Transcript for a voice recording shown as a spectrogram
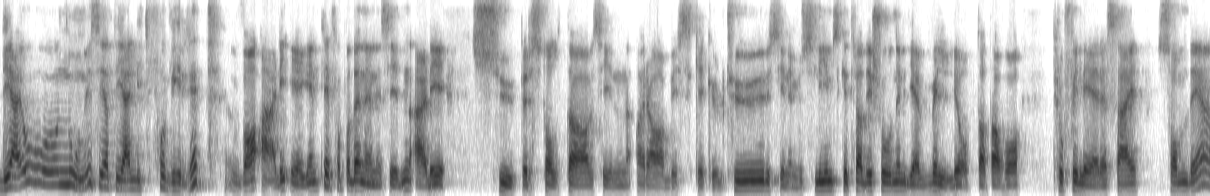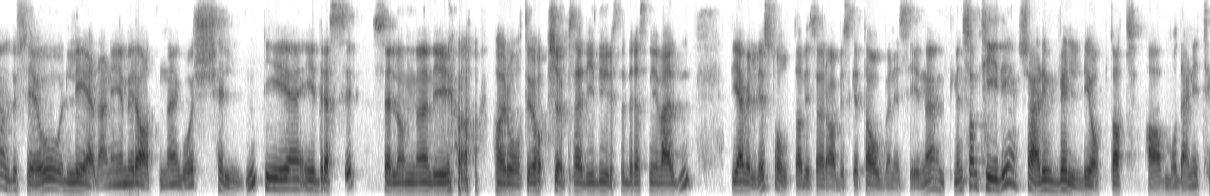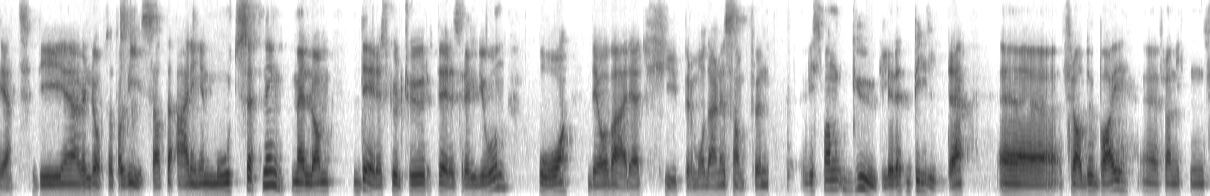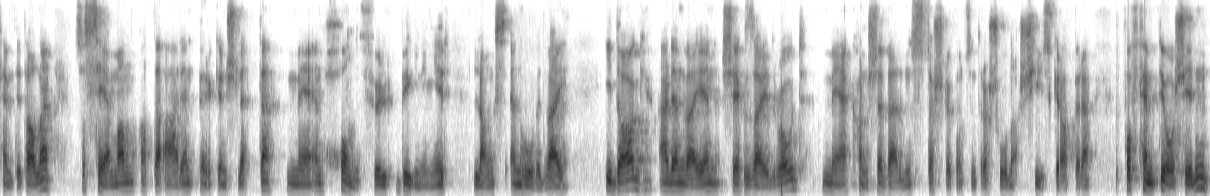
De er jo, Noen vil si at de er litt forvirret. Hva er de egentlig? For på den ene siden er de superstolte av sin arabiske kultur, sine muslimske tradisjoner. De er veldig opptatt av å profilere seg som det. Du ser jo lederne i Emiratene går sjelden i, i dresser, selv om de har råd til å kjøpe seg de dyreste dressene i verden. De er veldig stolte av disse arabiske taubene sine. Men samtidig så er de veldig opptatt av modernitet. De er veldig opptatt av å vise at det er ingen motsetning mellom deres kultur, deres religion og det å være et hypermoderne samfunn. Hvis man googler et bilde eh, fra Dubai eh, fra 1950-tallet, så ser man at det er en ørkenslette med en håndfull bygninger langs en hovedvei. I dag er den veien Sheikh Zayed Road med kanskje verdens største konsentrasjon av skyskrapere. For 50 år siden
